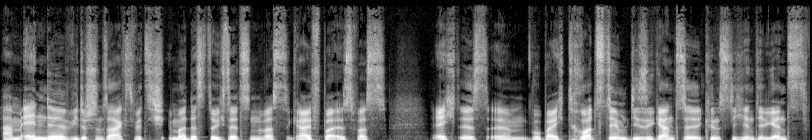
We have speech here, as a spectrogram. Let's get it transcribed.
am Ende, wie du schon sagst, wird sich immer das durchsetzen, was greifbar ist, was echt ist. Ähm, wobei ich trotzdem diese ganze künstliche Intelligenz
